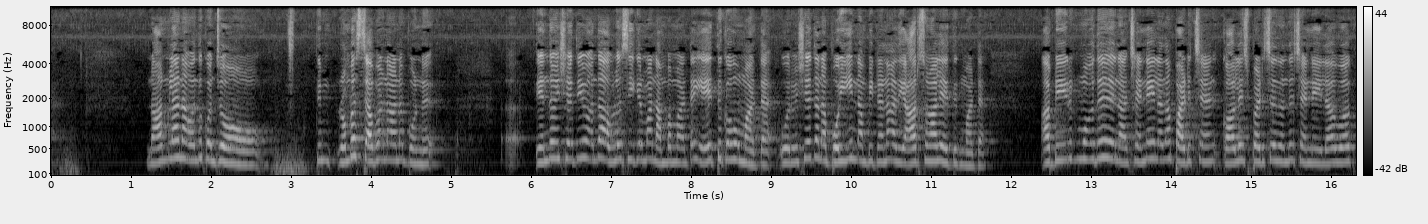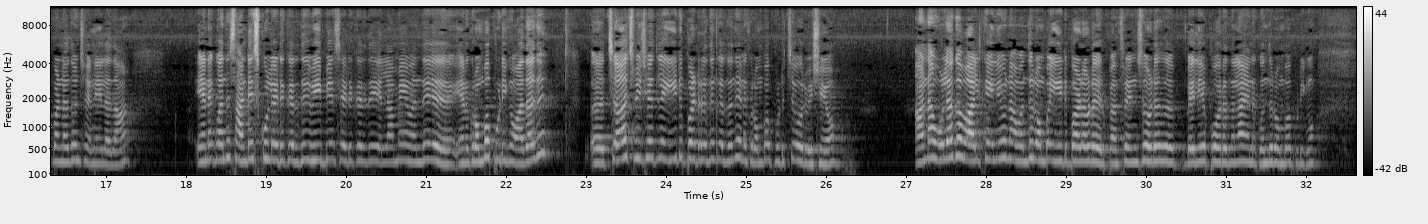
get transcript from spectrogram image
நார்மலாக நான் வந்து கொஞ்சம் திம் ரொம்ப ஸ்டபனான பொண்ணு. எந்த விஷயத்தையும் வந்து அவ்வளோ சீக்கிரமாக நம்ப மாட்டேன். ஏற்றுக்கவும் மாட்டேன். ஒரு விஷயத்த நான் பொய் நம்பிட்டேன்னா அது யார் சொன்னாலும் ஏற்றுக்க மாட்டேன். அப்படி இருக்கும்போது நான் சென்னையில் தான் படித்தேன் காலேஜ் படித்தது வந்து சென்னையில் ஒர்க் பண்ணதும் சென்னையில் தான். எனக்கு வந்து சண்டே ஸ்கூல் எடுக்கிறது விபிஎஸ் எடுக்கிறது எல்லாமே வந்து எனக்கு ரொம்ப பிடிக்கும். அதாவது சர்ச் விஷயத்தில் ஈடுபடுறதுங்கிறது வந்து எனக்கு ரொம்ப பிடிச்ச ஒரு விஷயம். ஆனால் உலக வாழ்க்கையிலையும் நான் வந்து ரொம்ப ஈடுபாடோடு இருப்பேன். ஃப்ரெண்ட்ஸோடு வெளியே போகிறதெல்லாம் எனக்கு வந்து ரொம்ப பிடிக்கும்.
